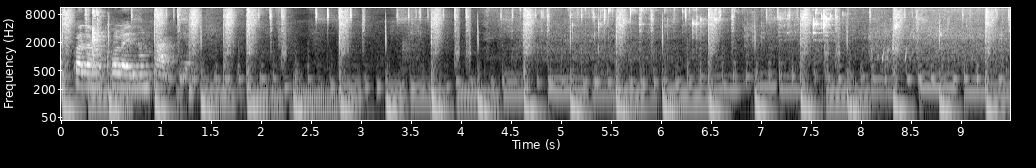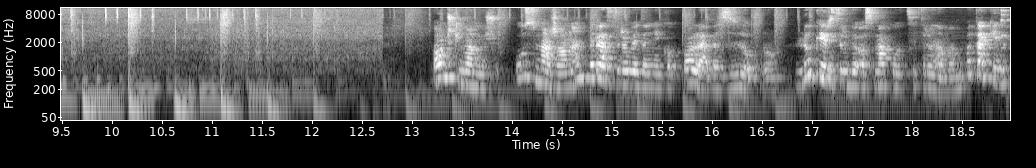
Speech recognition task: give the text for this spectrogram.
I wkładamy kolejną partię. Pączki mam już usmażone, teraz zrobię do niego polewę z lukru. Lukier zrobię o smaku cytrynowym, bo takie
